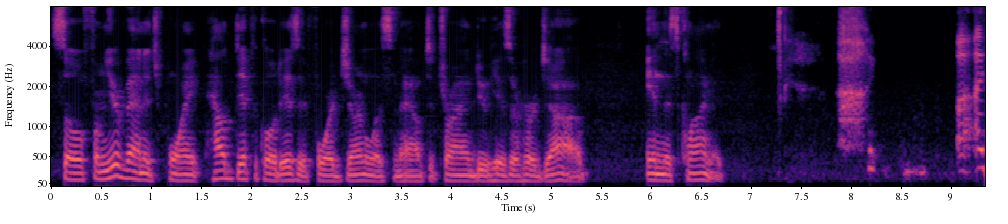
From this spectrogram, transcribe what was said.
So, from your vantage point, how difficult is it for a journalist now to try and do his or her job in this climate? I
